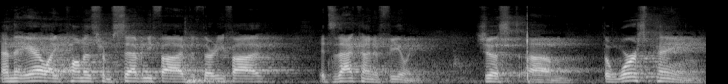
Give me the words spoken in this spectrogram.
and the air like plummets from 75 to 35. It's that kind of feeling. Just um, the worst pain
